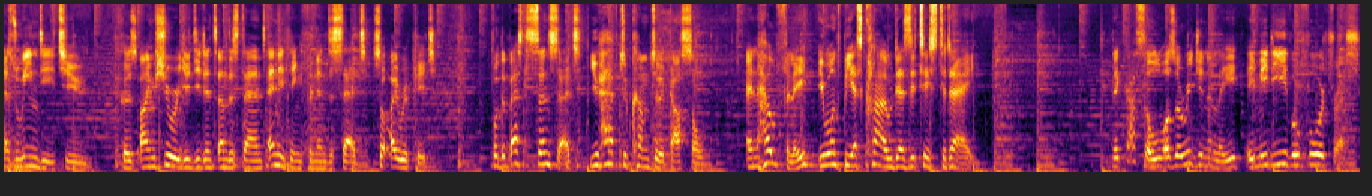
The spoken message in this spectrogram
As windy too, because I'm sure you didn't understand anything Fernanda said, so I repeat. For the best sunset, you have to come to the castle. And hopefully, it won't be as cloud as it is today. The castle was originally a medieval fortress,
